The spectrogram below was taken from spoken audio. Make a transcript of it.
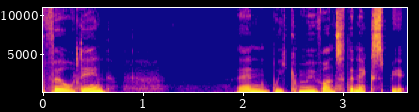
filled in, then we can move on to the next bit.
